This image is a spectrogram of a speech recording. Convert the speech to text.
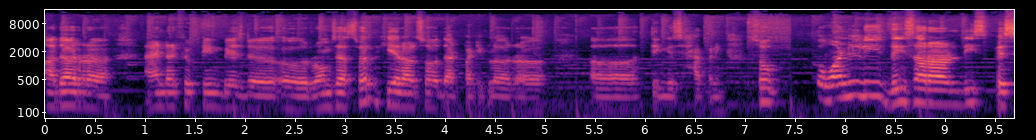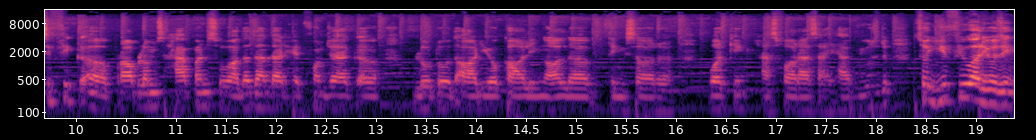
other uh, android 15 based uh, uh, roms as well. Here also that particular uh, uh, thing is happening. So only these are all the specific problems happen so other than that headphone jack bluetooth audio calling all the things are uh, working as far as i have used. So if you are using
